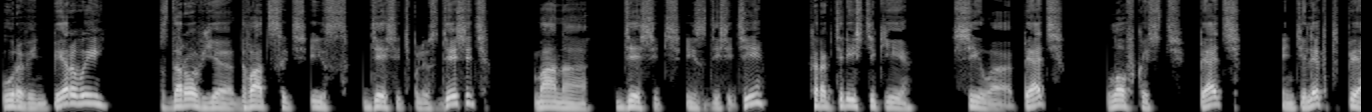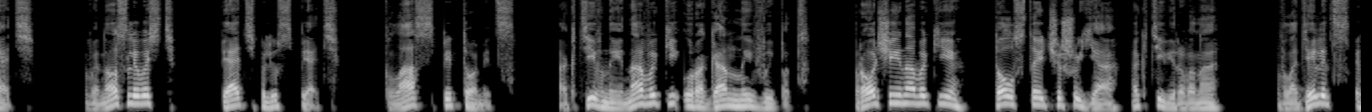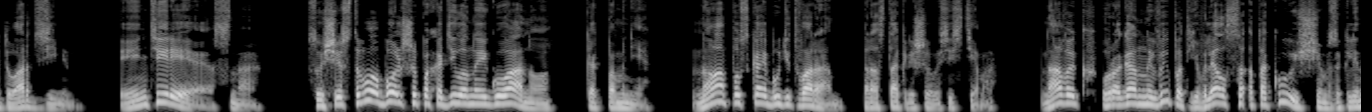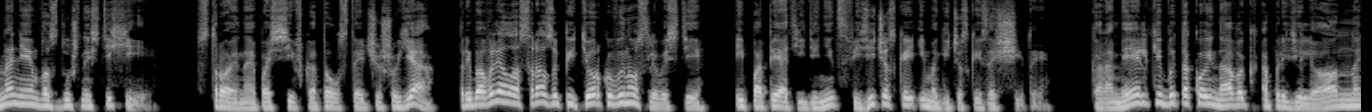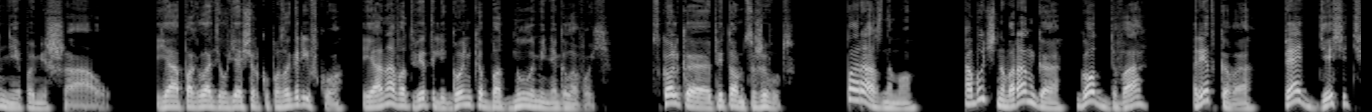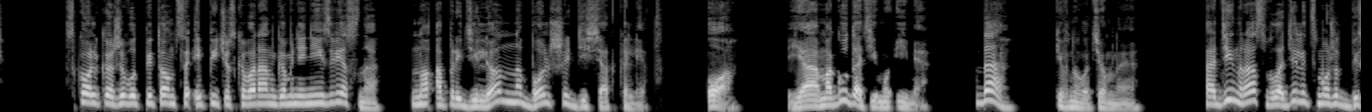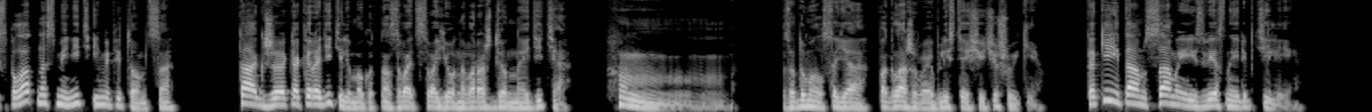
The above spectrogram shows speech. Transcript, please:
Уровень первый, здоровье 20 из 10 плюс 10, мана 10 из 10, характеристики сила 5, ловкость 5, интеллект 5, выносливость 5 плюс 5. Класс питомец. Активные навыки «Ураганный выпад». Прочие навыки «Толстая чешуя» активирована. Владелец Эдуард Зимин. Интересно. Существо больше походило на игуану, как по мне. Но пускай будет варан, раз так решила система. Навык «Ураганный выпад» являлся атакующим заклинанием воздушной стихии. Встроенная пассивка «Толстая чешуя» прибавляла сразу пятерку выносливости, и по 5 единиц физической и магической защиты. Карамельке бы такой навык определенно не помешал. Я погладил ящерку по загривку, и она в ответ легонько боднула меня головой. «Сколько питомцы живут?» «По-разному. Обычного ранга – год-два, редкого – пять-десять. Сколько живут питомцы эпического ранга, мне неизвестно, но определенно больше десятка лет. «О, я могу дать ему имя?» «Да», — кивнула темная. «Один раз владелец может бесплатно сменить имя питомца. Так же, как и родители могут назвать свое новорожденное дитя». «Хм...» — задумался я, поглаживая блестящие чешуйки. «Какие там самые известные рептилии?»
